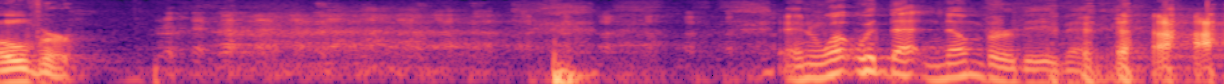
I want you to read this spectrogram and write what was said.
Over. And what would that number be, then? I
